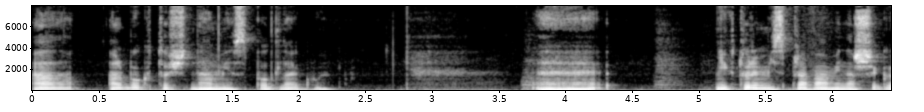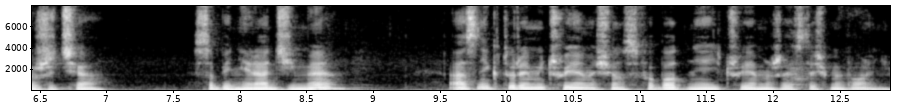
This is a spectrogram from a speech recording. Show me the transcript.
a, albo ktoś nam jest podległy. E, niektórymi sprawami naszego życia sobie nie radzimy, a z niektórymi czujemy się swobodnie i czujemy, że jesteśmy wolni.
